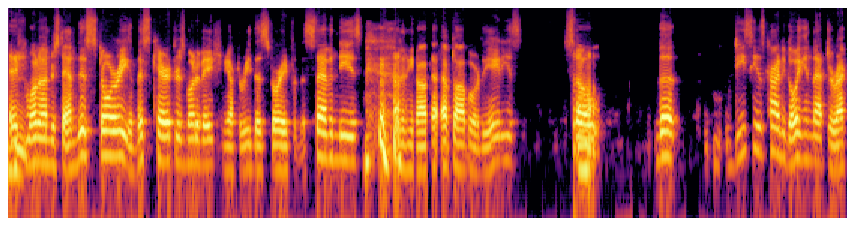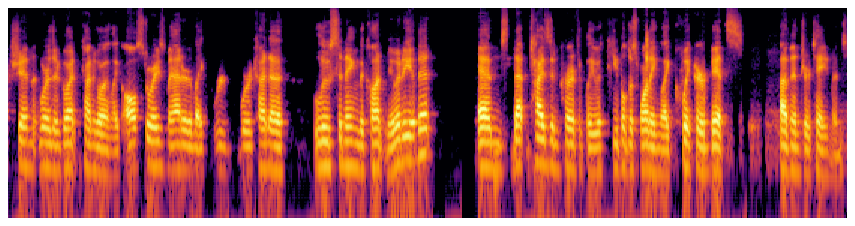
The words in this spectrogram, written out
And if Mhm. you want to understand this story and this character's motivation, you have to read this story from the 70s, and then you have to hop over to the 80s. So Uh-huh. the DC is kind of going in that direction where they're going kind of going like all stories matter, like we're we're kind of loosening the continuity a bit. And that ties in perfectly with people just wanting like quicker bits of entertainment.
